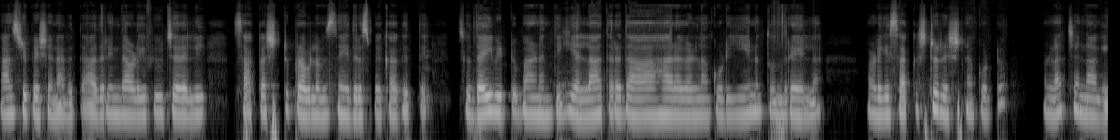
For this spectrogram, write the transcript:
ಕಾನ್ಸ್ಟಿಪೇಷನ್ ಆಗುತ್ತೆ. ಅದರಿಂದ ಅವಳಿಗೆ ಫ್ಯೂಚರಲ್ಲಿ ಸಾಕಷ್ಟು ಪ್ರಾಬ್ಲಮ್ಸ್ನ ಎದುರಿಸ್ಬೇಕಾಗುತ್ತೆ. ಸೊ ದಯವಿಟ್ಟು ಬಾಣಂತಿಗೆ ಎಲ್ಲ ಥರದ ಆಹಾರಗಳನ್ನ ಕೊಡಿ, ಏನೂ ತೊಂದರೆ ಇಲ್ಲ. ಅವಳಿಗೆ ಸಾಕಷ್ಟು ರೆಸ್ಟ್ನ ಕೊಟ್ಟು ಅವಳನ್ನ ಚೆನ್ನಾಗಿ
